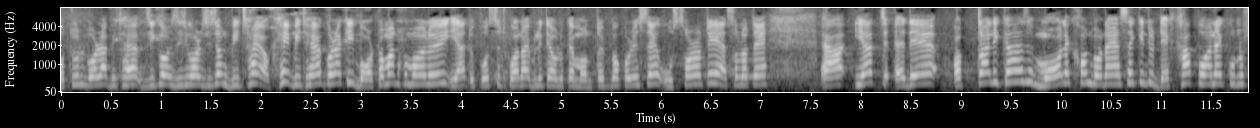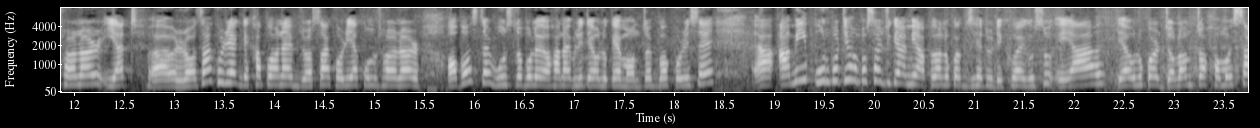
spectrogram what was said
অতুল বৰা বিধায়ক যিঘৰ যিজন বিধায়ক সেই বিধায়কগৰাকী বৰ্তমান সময়লৈ ইয়াত উপস্থিত হোৱা নাই বুলি তেওঁলোকে মন্তব্য কৰিছে। ওচৰতে আচলতে ইয়াত এনে অট্টালিকা মল এখন বনাই আছে কিন্তু দেখা পোৱা নাই কোনো ধৰণৰ ইয়াত ৰজাঘৰীয়াক দেখা পোৱা নাই ৰজাঘৰীয়া কোনো ধৰণৰ অৱস্থাৰ বুজ ল'বলৈ অহা নাই বুলি তেওঁলোকে মন্তব্য কৰিছে। আমি পোনপটীয়া যোগে আমি আপোনালোকক যিহেতু দেখুৱাই গৈছোঁ এয়া তেওঁলোকৰ জ্বলন্ত সমস্যা।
